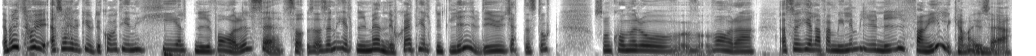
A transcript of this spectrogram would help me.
Ja, men det, tar ju, alltså herregud, det kommer till en helt ny varelse, så, alltså en helt ny människa, ett helt nytt liv. Det är ju jättestort som kommer att vara... Alltså hela familjen blir ju en ny familj kan man ju mm. säga.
